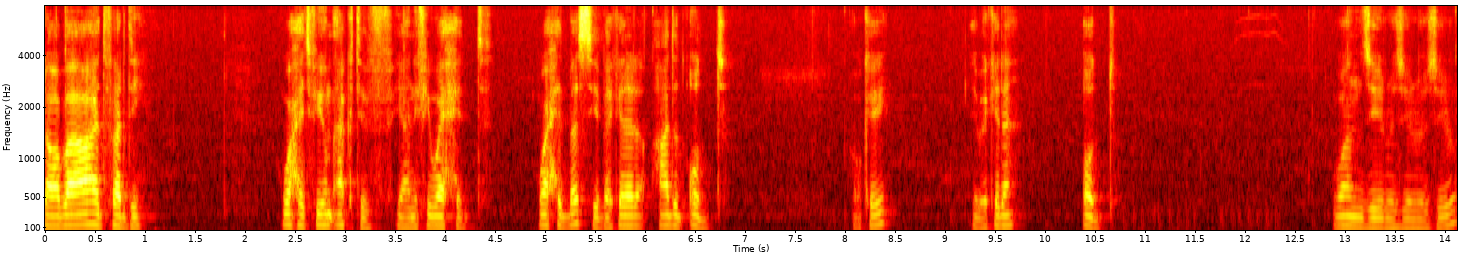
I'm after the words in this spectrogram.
لو بقى واحد فردي واحد فيهم active يعني في واحد واحد بس يبقى كده عدد odd okay؟ يبقى كده odd. 1 0 0 0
